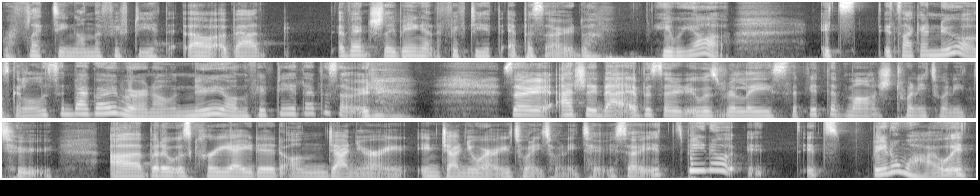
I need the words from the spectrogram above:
reflecting on the 50th, uh, about eventually being at the 50th episode. Here we are. It's it's like I knew I was going to listen back over and I knew you on the 50th episode. So actually, that episode it was released the fifth of March, twenty twenty two, uh, but it was created on January in January twenty twenty two. So it's been a it, it's been a while. It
